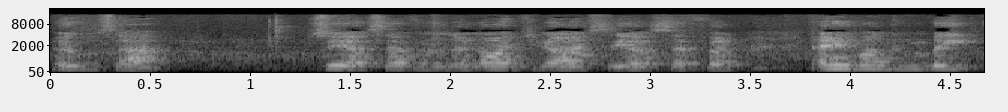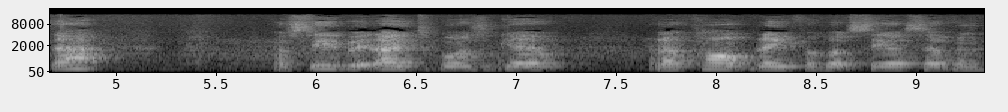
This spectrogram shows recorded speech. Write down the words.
Who was that? CR7, the 99 CR7. Anyone can beat that. I'll see you a bit later, boys and girls. And I can't believe I got CR7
